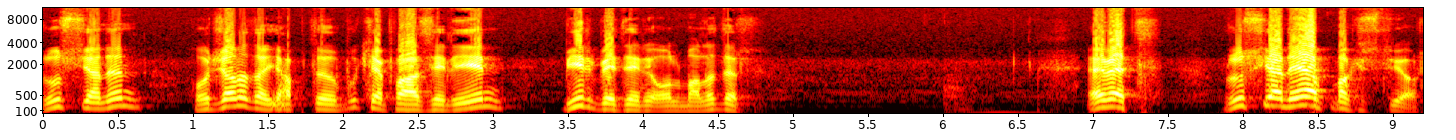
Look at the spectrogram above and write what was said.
Rusya'nın Hocalı'da yaptığı bu kepazeliğin bir bedeli olmalıdır. Evet, Rusya ne yapmak istiyor?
